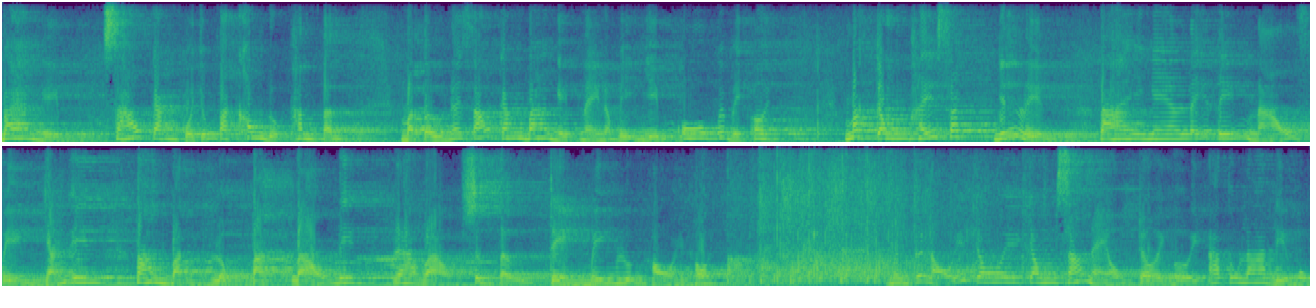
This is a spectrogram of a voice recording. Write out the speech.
ba nghiệp, sáu căn của chúng ta không được thanh tịnh, mà từ nơi sáu căn ba nghiệp này nó bị nhiễm ô, quý vị ơi mắt trông thấy sắc dính liền, tai nghe lấy tiếng não phiền chẳng yên, tam bành lục tặc đảo điên, ra vào sinh tử triền miên luân hồi thôi. Mình cứ nổi trôi trong sáu nẻo, trời người atula địa ngục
